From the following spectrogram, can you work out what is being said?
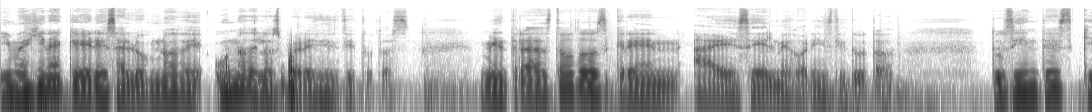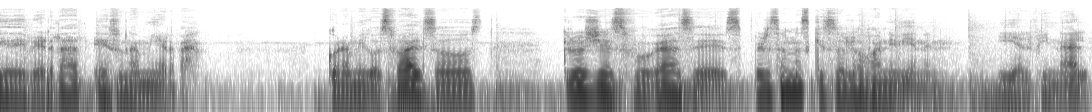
Imagina que eres alumno de uno de los peores institutos. Mientras todos creen a ese el mejor instituto, tú sientes que de verdad es una mierda. Con amigos falsos, crushes fugaces, personas que solo van y vienen. Y al final,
